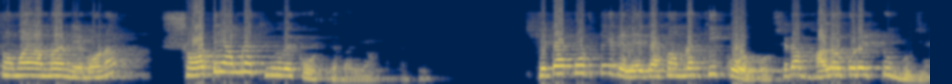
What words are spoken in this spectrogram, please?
সময় আমরা নেব না। শর্টে আমরা কীভাবে করতে পারি অঙ্কটাকে সেটা করতে গেলে দেখো আমরা কি করব? সেটা ভালো করে একটু বুঝে।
